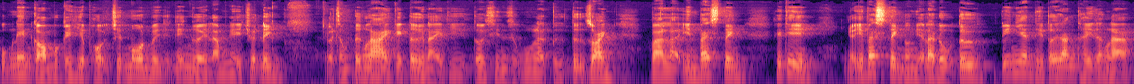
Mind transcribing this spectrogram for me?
cũng nên có một cái hiệp hội chuyên môn về những cái người làm nghề trading. Ở trong tương lai cái từ này thì tôi xin dùng là từ tự doanh và là investing. Thế thì ờ, investing có nghĩa là đầu tư. Tuy nhiên thì tôi đang thấy rằng là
